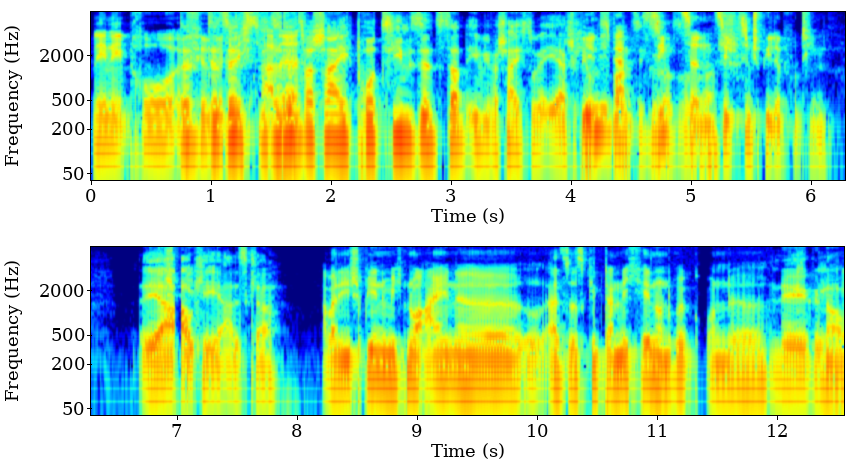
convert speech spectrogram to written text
Nee, nee, pro das, für das wirklich sind, alle. Sind wahrscheinlich pro Team sind es dann irgendwie wahrscheinlich sogar eher Spiele 20 17, so, 17 Spiele pro Team. Ja, okay, alles klar. Aber die spielen nämlich nur eine, also es gibt dann nicht Hin- und Rückrunde. Nee, genau.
